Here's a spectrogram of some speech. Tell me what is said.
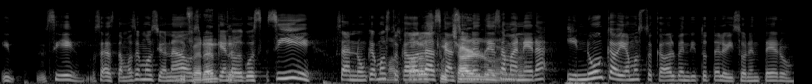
Y sí, o sea, estamos emocionados Diferente. porque nos gusta. Sí, o sea, nunca hemos Más tocado las canciones de esa ¿verdad? manera y nunca habíamos tocado el bendito televisor entero.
